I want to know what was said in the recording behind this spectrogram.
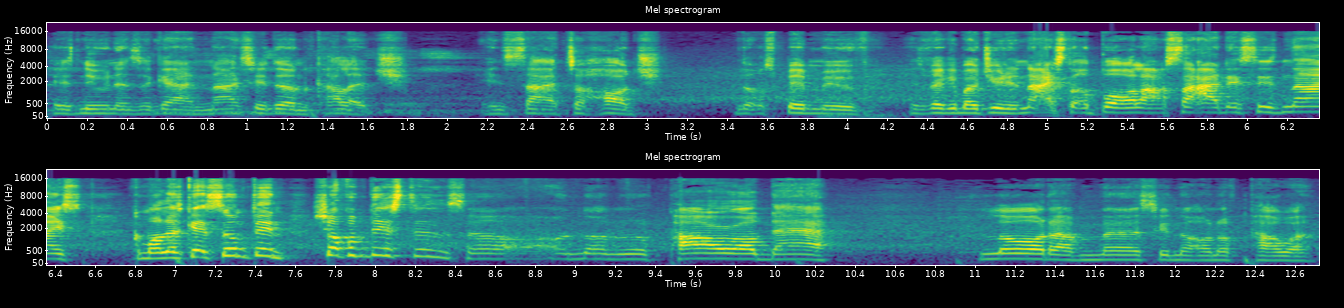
Here's Nunes again. Nicely done. Kalic inside to Hodge. Little spin move. Here's Reggie Boy Jr. Nice little ball outside. This is nice. Come on, let's get something. Shot from distance. Oh, not enough power on there. Lord have mercy, not enough power.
